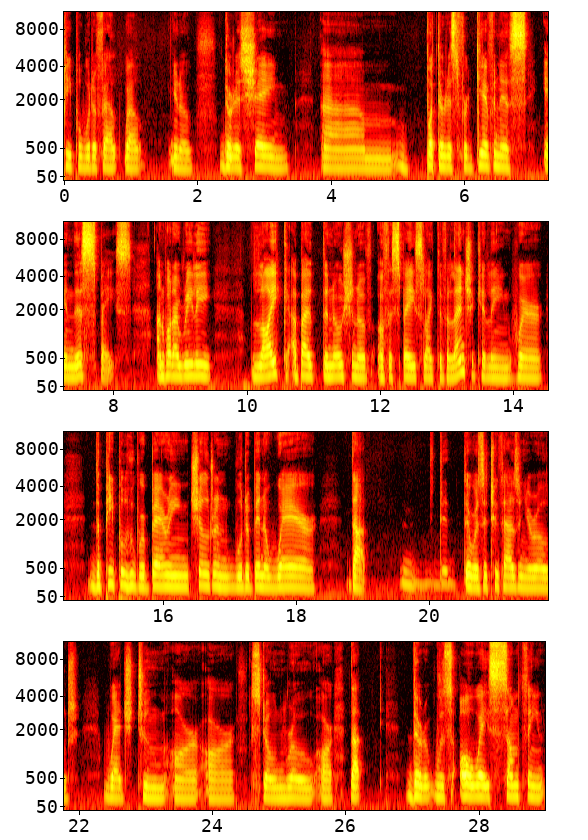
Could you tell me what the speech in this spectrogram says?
people would have felt well, you know, there is shame, um, but there is forgiveness in this space. And what I really like about the notion of, of a space like the Valentia Killeen, where the people who were burying children would have been aware that there was a 2,000 year old wedge tomb or, or stone row, or that there was always something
